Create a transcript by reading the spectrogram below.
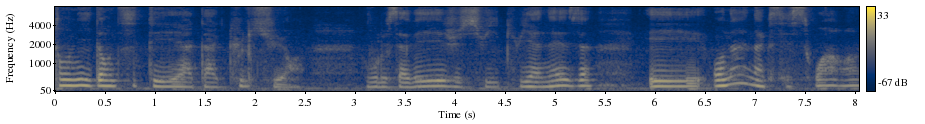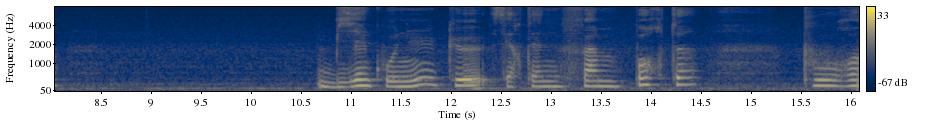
ton identité, à ta culture. Vous le savez, je suis guyanaise et on a un accessoire bien connu que certaines femmes portent pour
